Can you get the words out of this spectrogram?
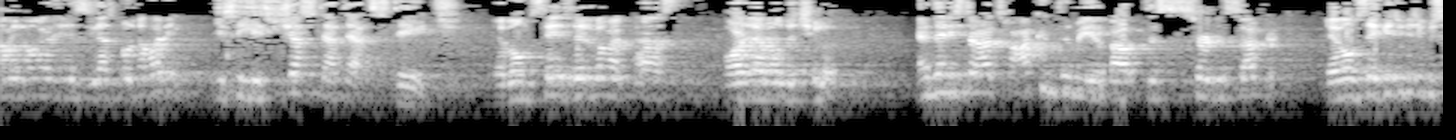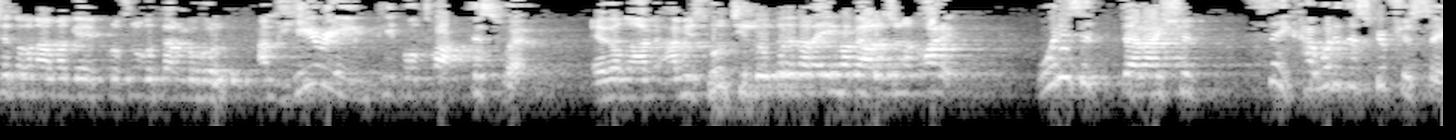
আমি তোমাকে একটা জিনিস জিজ্ঞাসা করতে পারি You see, he's just at that stage. এবং সে সেরকম একটা পর্যায়ের মধ্যে ছিল And then he started talking to me about this certain subject. এবং সে কিছু কিছু বিষয় তখন আমাকে প্রশ্ন করতে আরম্ভ করলো I'm hearing people talk this way. এবং আমি আমি শুনছি লোকেরা তারা এইভাবে আলোচনা করে What is it that I should think? How, what did the scriptures say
